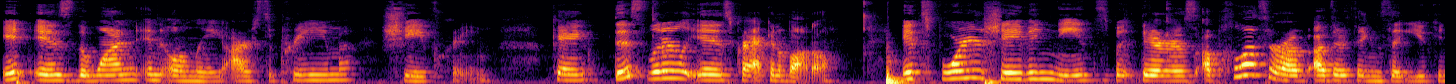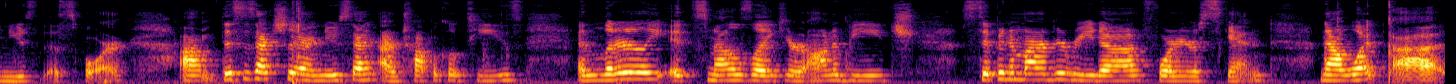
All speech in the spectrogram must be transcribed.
It is the one and only our Supreme Shave Cream. Okay, this literally is crack in a bottle. It's for your shaving needs, but there's a plethora of other things that you can use this for. Um, this is actually our new scent, our Tropical teas, and literally it smells like you're on a beach sipping a margarita for your skin. Now, what uh,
